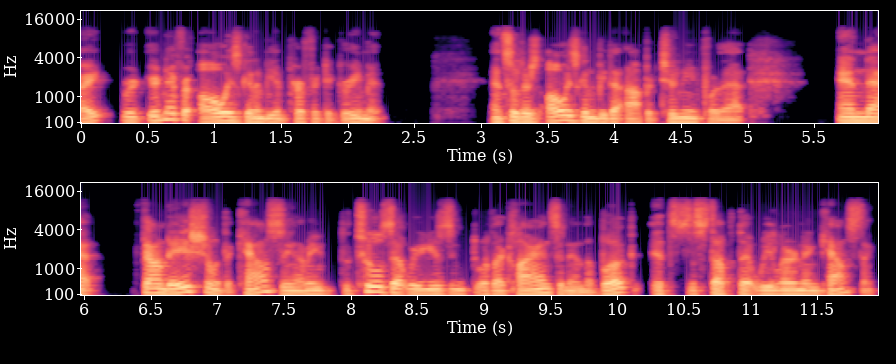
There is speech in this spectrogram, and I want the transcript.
right? We're, you're never always going to be in perfect agreement. And so there's always going to be that opportunity for that. And that foundation with the counseling, I mean, the tools that we're using with our clients and in the book, it's the stuff that we learn in counseling.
